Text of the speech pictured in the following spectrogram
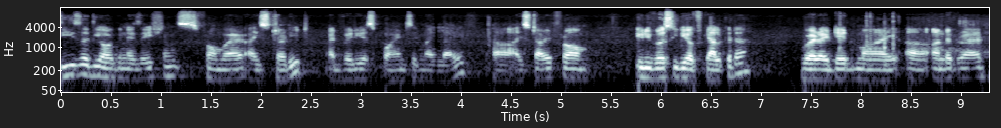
these are the organizations from where I studied at various points in my life. Uh, I started from University of Calcutta, where I did my uh, undergrad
